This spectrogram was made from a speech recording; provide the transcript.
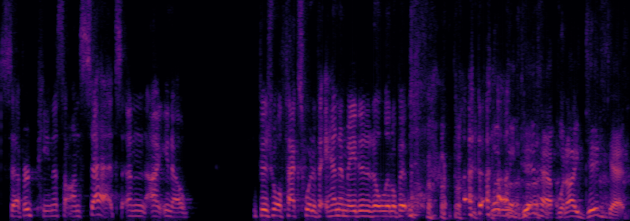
severed penis on set. And, I, you know, visual effects would have animated it a little bit more. But, what we did have, what I did get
